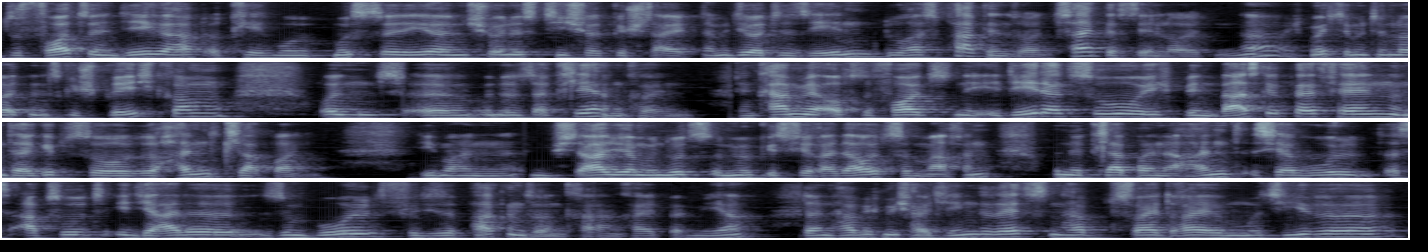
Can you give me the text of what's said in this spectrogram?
sofort so eine Idee gehabt, okay, musst du dir ein schönes T-Shirt gestalten, damit die Leute sehen, du hast Parkinson. Zeig es den Leuten. Ne? Ich möchte mit den Leuten ins Gespräch kommen und, äh, und uns erklären können. Dann kam mir auch sofort eine Idee dazu. Ich bin Basketball-Fan und da gibt es so, so Handklappern die man im Stadion benutzt, um möglichst viel Radau zu machen. Und eine klappernde Hand ist ja wohl das absolut ideale Symbol für diese Parkinson-Krankheit bei mir. Dann habe ich mich halt hingesetzt und habe zwei, drei Motive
